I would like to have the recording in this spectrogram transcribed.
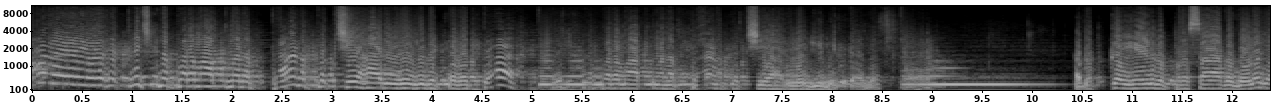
ಆ ಕೃಷ್ಣ ಪರಮಾತ್ಮನ ಪ್ರಾಣ ಪಕ್ಷಿ ಹಾರಿ ಹೋಗಿಬಿಟ್ಟವತ್ತ ಕೃಷ್ಣ ಪರಮಾತ್ಮನ ಪ್ರಾಣ ಪಕ್ಷಿ ಹಾರಿ ಹೋಗಿಬಿಟ್ಟದ ಅದಕ್ಕ ಹೇಳಿದ ಪ್ರಸಾದದೊಳಗ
